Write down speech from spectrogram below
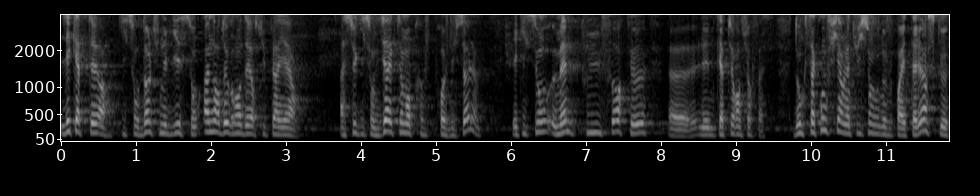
les capteurs qui sont dans le tunnelier sont un ordre de grandeur supérieur à ceux qui sont directement proches du sol et qui sont eux-mêmes plus forts que euh, les capteurs en surface. Donc ça confirme l'intuition dont je vous parlais tout à l'heure, que,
